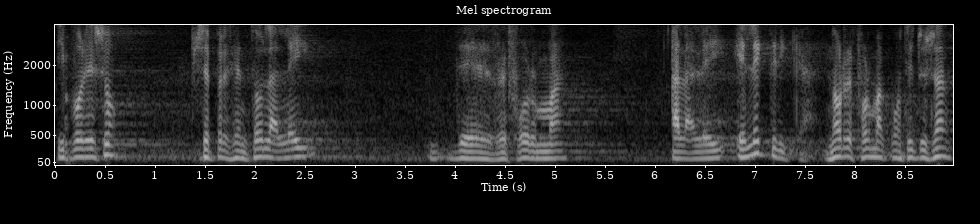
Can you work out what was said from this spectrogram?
Y por eso se presentó la ley de reforma a la ley eléctrica, no reforma constitucional.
